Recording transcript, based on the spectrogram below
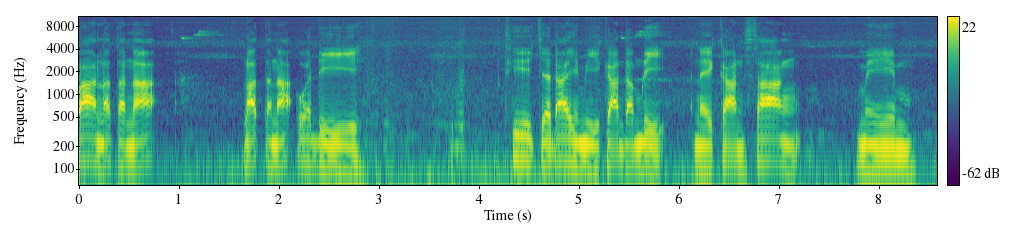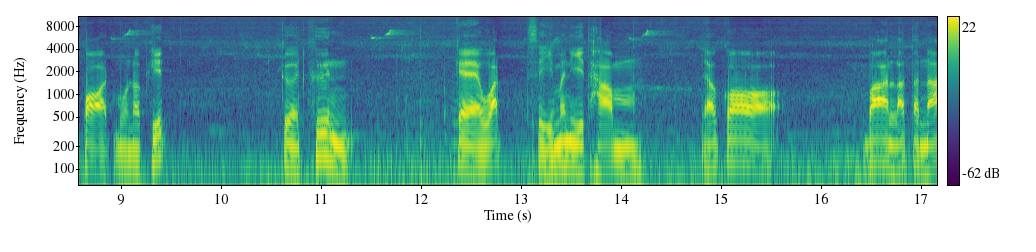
บ้านรัตนะ รัตนวดี ที่จะได้มีการดำริในการสร้างเมมปอดมลพิษ เกิดขึ้นแก่วัด ศรีมณีธรรม แล้วก็บ้านรัตนะ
